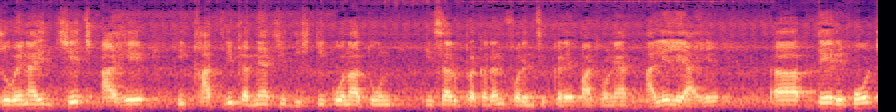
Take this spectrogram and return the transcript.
जुवेनाईलचेच आहे ही खात्री करण्याची दृष्टिकोनातून ही सर्व प्रकरण फॉरेन्सिककडे पाठवण्यात आलेले आहे. ते रिपोर्ट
